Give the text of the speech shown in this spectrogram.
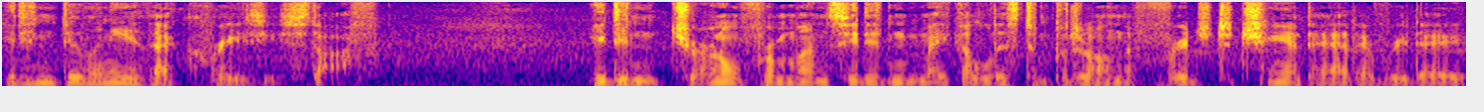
He didn't do any of that crazy stuff. He didn't journal for months. He didn't make a list and put it on the fridge to chant at every day.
